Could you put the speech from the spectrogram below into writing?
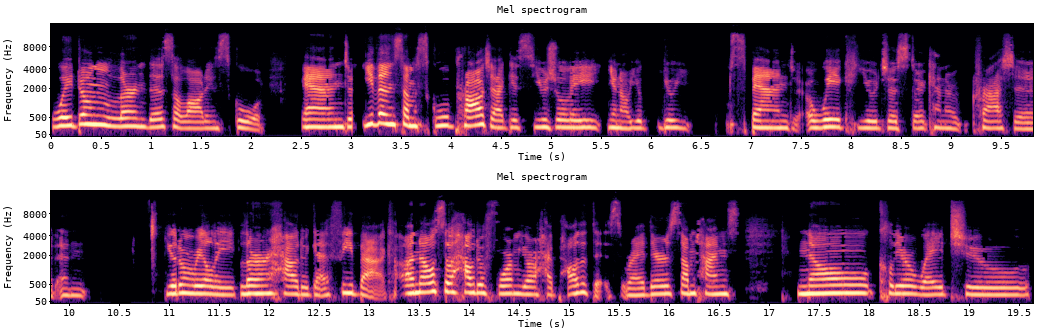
We don't learn this a lot in school. And even some school project is usually, you know, you, you spend a week, you just uh, kind of crash it and you don't really learn how to get feedback and also how to form your hypothesis, right? There's sometimes no clear way to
